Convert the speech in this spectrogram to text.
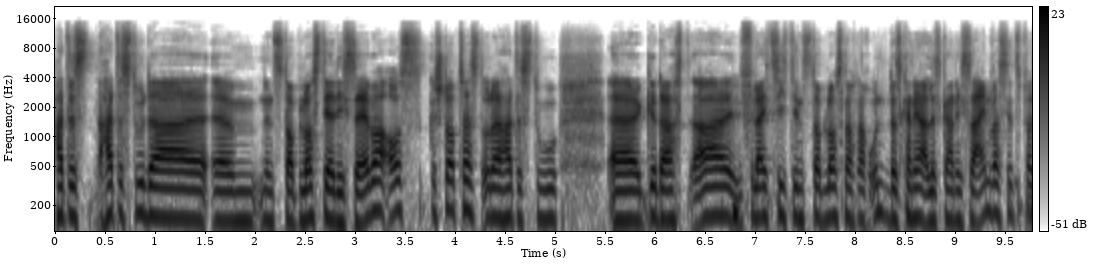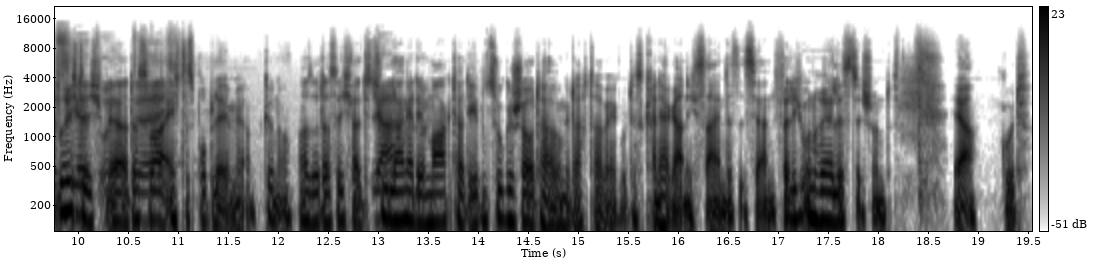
Hattest, hattest du da ähm, einen Stop-Loss, der dich selber ausgestoppt hast, oder hattest du äh, gedacht, ah, vielleicht ziehe ich den Stop-Loss noch nach unten? Das kann ja alles gar nicht sein, was jetzt passiert. Richtig, und, ja, das äh, war echt das Problem, ja, genau. Also dass ich halt ja, zu lange dem Markt halt eben zugeschaut habe und gedacht habe, ja gut, das kann ja gar nicht sein. Das ist ja völlig unrealistisch und ja, gut,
